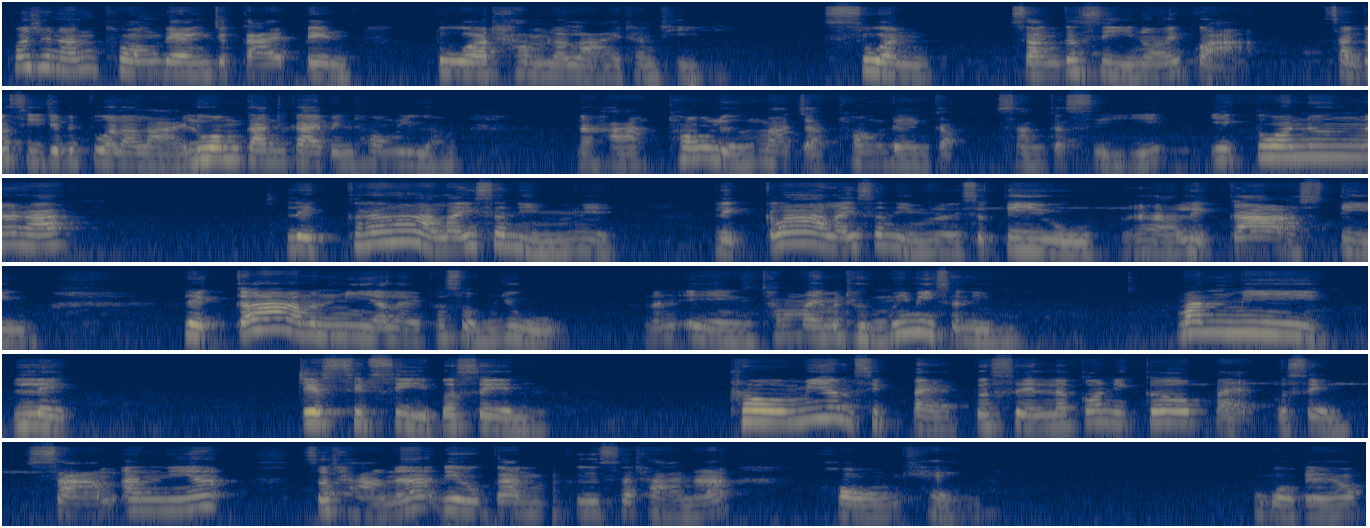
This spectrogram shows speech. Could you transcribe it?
เพราะฉะนั้นทองแดงจะกลายเป็นตัวทำละลายทันที ส่วนสังกะสีน้อยกว่า สังกะสีจะเป็นตัวละลาย รวมกันกลายเป็นทองเหลืองนะคะ ทองเหลืองมาจากทองแดงกับสังกะสี อีกตัวหนึ่งนะคะ เหล็กกล้าไร้สนิมเนี่ย เหล็กกล้าไร้สนิมเลยสตีลนะคะเหล็กกล้าสตีลเหล็กกล้ามันมีอะไรผสมอยู่ นั่นเองทำไมมันถึงไม่มีสนิม มันมีเหล็ก 74เปอร์เซ็นโครเมียม 18เปอร์เซ็นแล้วก็นิกเกิล8เปอร์เซ็นสามอันเนี้ยสถานะเดียวกันคือสถานะของแข็งกูบอกแล้ว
